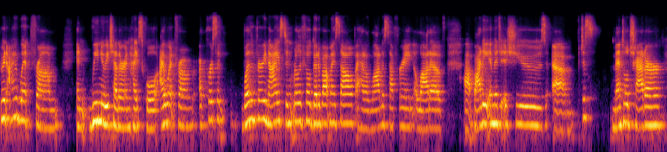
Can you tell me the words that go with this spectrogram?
I mean, I went from, and we knew each other in high school, I went from a person wasn't very nice, didn't really feel good about myself. I had a lot of suffering, a lot of uh, body image issues, um, just mental chatter,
